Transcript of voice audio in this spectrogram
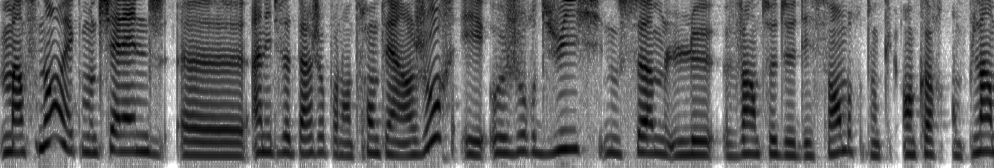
Maintenant, avec mon challenge, un épisode par jour pendant 31 jours, et aujourd'hui, nous sommes le 22 décembre, donc encore en plein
